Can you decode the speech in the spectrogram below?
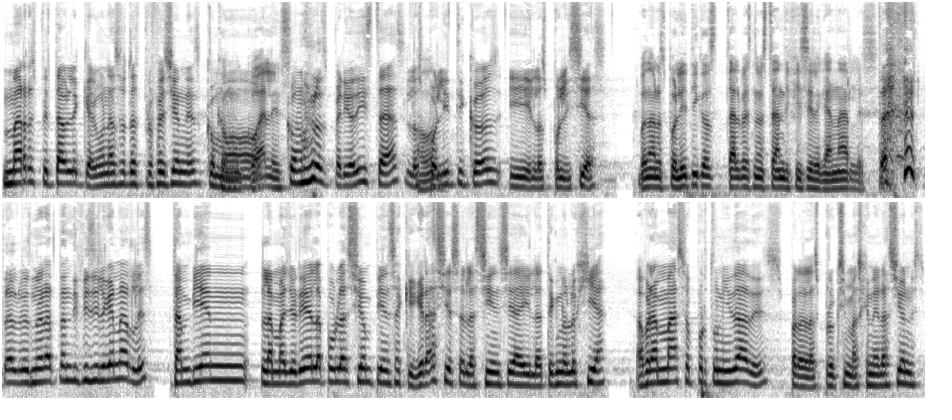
más respetable que algunas otras profesiones como, como los periodistas, los oh. políticos y los policías. Bueno, a los políticos tal vez no es tan difícil ganarles. tal vez no era tan difícil ganarles. También la mayoría de la población piensa que gracias a la ciencia y la tecnología habrá más oportunidades para las próximas generaciones.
